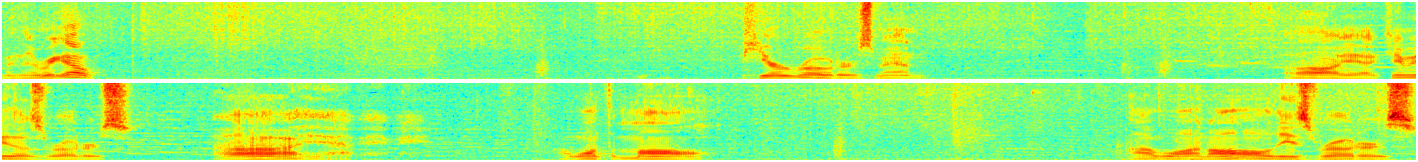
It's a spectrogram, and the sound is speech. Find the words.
And there we go. Pure rotors, man. Oh, yeah. Give me those rotors. Oh, yeah, baby. I want them all. I want all these rotors.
